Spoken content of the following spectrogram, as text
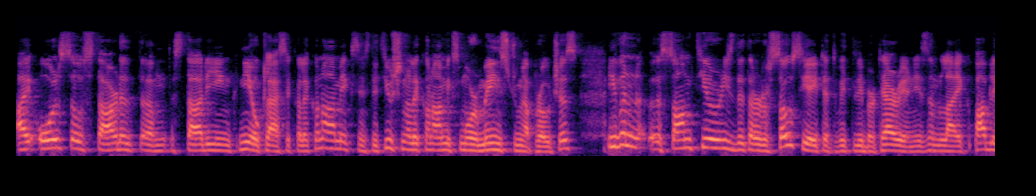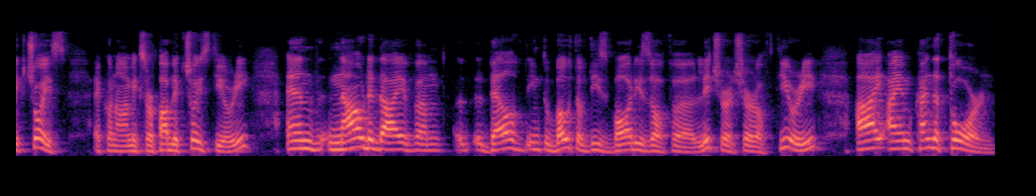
I also started um, studying neoclassical economics, institutional economics, more mainstream approaches, even uh, some theories that are associated with libertarianism, like public choice economics or public choice theory. And now that I've um, delved into both of these bodies of uh, literature of theory, I, I am kind of torn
